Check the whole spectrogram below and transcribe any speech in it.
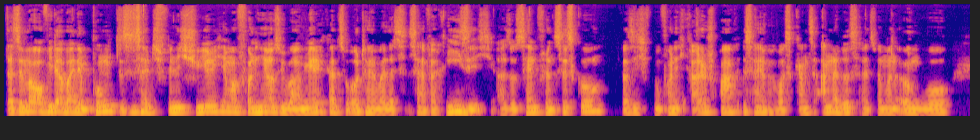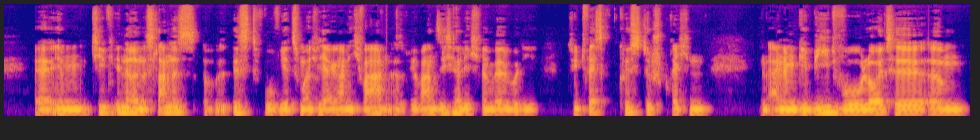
da sind wir auch wieder bei dem Punkt. Das ist halt finde ich schwierig immer von hier aus über Amerika zu urteilen, weil das ist einfach riesig. Also San Francisco, was ich wovon ich gerade sprach, ist einfach was ganz anderes, als wenn man irgendwo äh, im Tiefinneren des Landes ist, wo wir zum Beispiel ja gar nicht waren. Also wir waren sicherlich, wenn wir über die Südwestküste sprechen, in einem Gebiet, wo Leute ähm,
